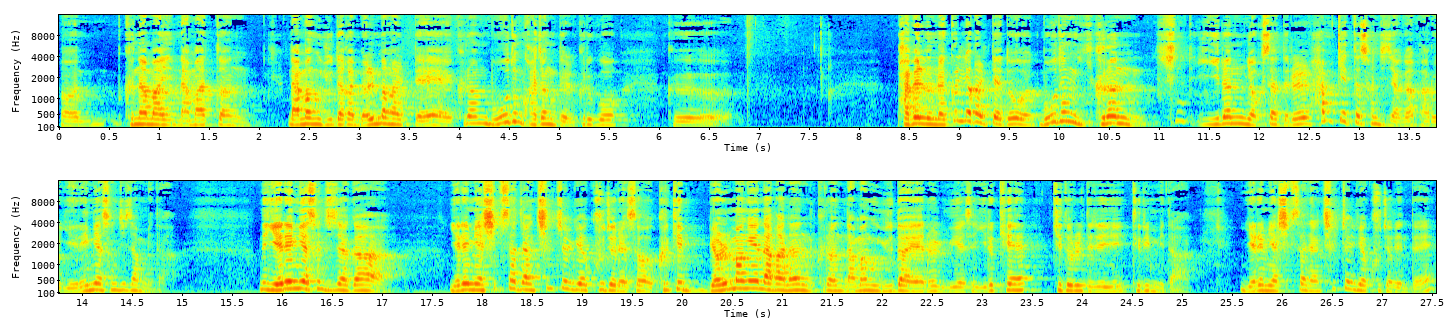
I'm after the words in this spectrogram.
어, 그나마 남았던 남한국 유다가 멸망할 때 그런 모든 과정들 그리고 그 바벨론에 끌려갈 때도 모든 그런 이런 역사들을 함께했던 선지자가 바로 예레미야 선지자입니다. 근데 예레미야 선지자가 예레미야 14장 7절과 9절에서 그렇게 멸망해 나가는 그런 남왕 유다를 위해서 이렇게 기도를 드립니다. 예레미야 14장 7절과 9절인데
